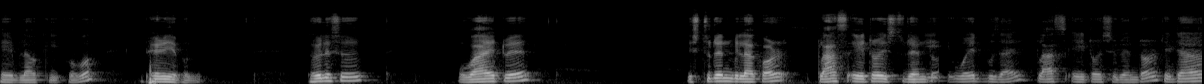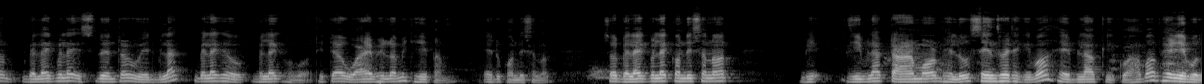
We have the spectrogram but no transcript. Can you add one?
সেইবিলাক কি ক'ব? ভেৰিয়েবল ধৰি লৈছোঁ ৱাইটোৱে ষ্টুডেণ্টবিলাকৰ ক্লাছ এইটৰ ষ্টুডেণ্ট ৱেইট বুজায় ক্লাছ এইটৰ ষ্টুডেণ্টৰ তেতিয়া বেলেগ বেলেগ ষ্টুডেণ্টৰ ৱেইটবিলাক বেলেগ বেলেগ হ'ব। তেতিয়া ৱাইৰ ভেলু আমি ধেৰ পাম এইটো কণ্ডিশ্যনত চ' বেলেগ বেলেগ কণ্ডিশ্যনত যিবিলাক টাৰ্মৰ ভেলু চেঞ্জ হৈ থাকিব সেইবিলাক কি কোৱা হ'ব? ভেৰিয়েবল।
